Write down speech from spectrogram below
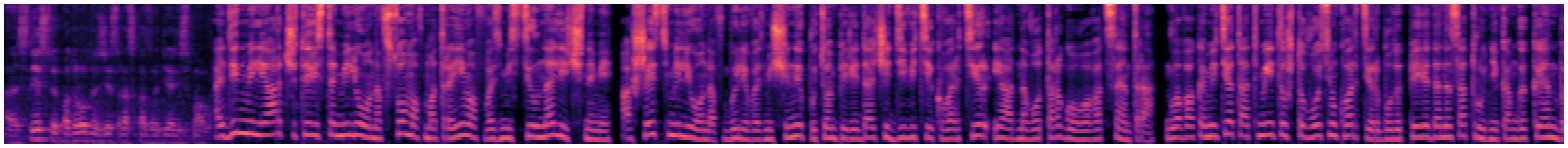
Э, следствие подробно здесь рассказывать я не смогу. 1 миллиард 400 миллионов сомов Матраимов возместил наличными, а 6 миллионов были возмещены путем передачи 9 квартир и одного торгового центра. Глава комитета отметил, что 8 квартир будут переданы сотрудникам ГКНБ.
